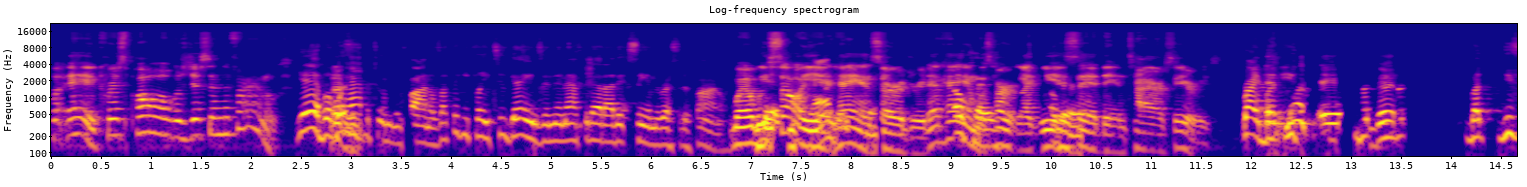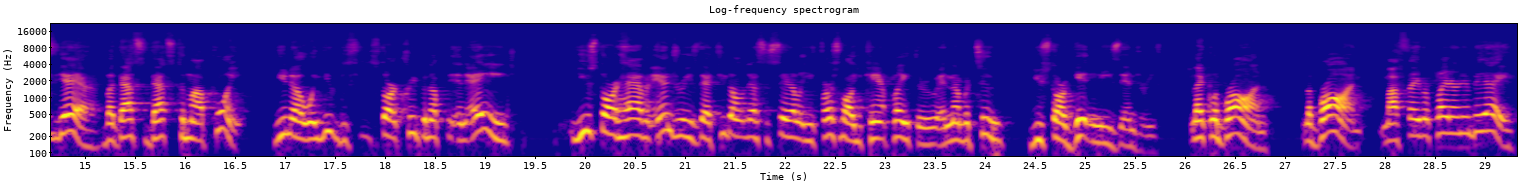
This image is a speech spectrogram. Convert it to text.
but hey, Chris Paul was just in the finals. Yeah, but what happened to him in the finals? I think he played two games, and then after that, I didn't see him the rest of the final. Well, we yeah, saw he had hand surgery. That hand okay. was hurt, like we okay. had said the entire series. Right, but you, but, but you, yeah, but that's that's to my point. You know, when you start creeping up in age, you start having injuries that you don't necessarily. First of all, you can't play through, and number two, you start getting these injuries. Like LeBron, LeBron, my favorite player in NBA,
